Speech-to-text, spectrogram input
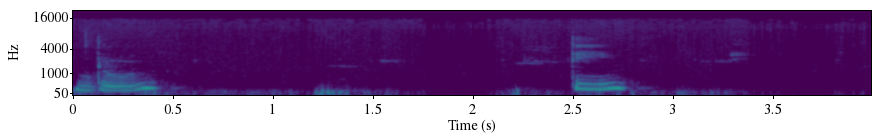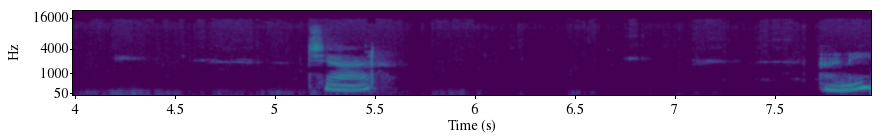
दोन तीन. चार आणि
